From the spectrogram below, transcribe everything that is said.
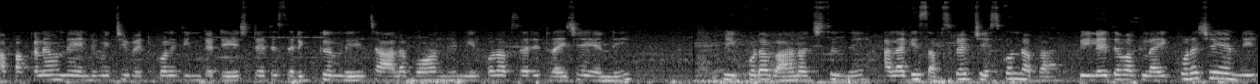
ఆ పక్కనే ఉండే ఎండుమిర్చి పెట్టుకొని తింటే టేస్ట్ అయితే సరిగ్గా ఉంది. చాలా బాగుంది. మీరు కూడా ఒకసారి ట్రై చేయండి. మీకు కూడా బాగా నచ్చుతుంది. అలాగే సబ్స్క్రైబ్ చేసుకోండి అబ్బా. వీలైతే ఒక లైక్ కూడా చేయండి.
